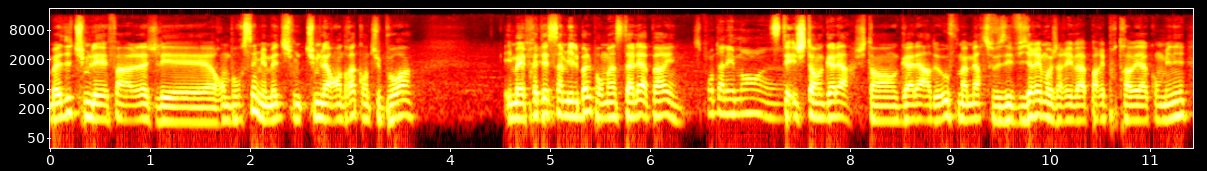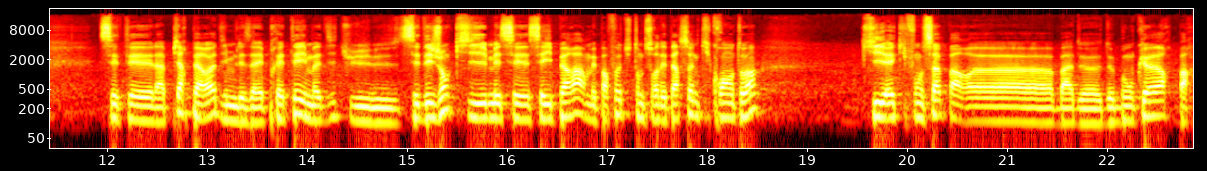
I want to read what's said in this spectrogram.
Il m'a dit, tu me les. Enfin, là, je les remboursé, mais il m'a dit, tu, tu me les rendras quand tu pourras. Il m'avait prêté 5000 balles pour m'installer à Paris. Spontanément. euh, J'étais en galère, j'étais en galère de ouf. Ma mère se faisait virer, moi j'arrivais à Paris pour travailler à Combini. C'était la pire période, il me les avait prêtés, il m'a dit tu... c'est des gens qui, mais c'est c'est hyper rare, mais parfois tu tombes sur des personnes qui croient en toi, qui, qui font ça par euh, bah, de, de bon cœur, par,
